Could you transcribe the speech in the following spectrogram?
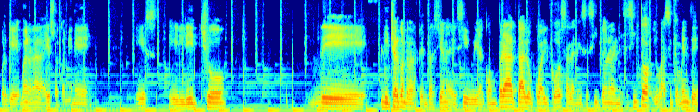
porque, bueno, nada, eso también es, es el hecho de luchar contra las tentaciones, es decir, voy a comprar tal o cual cosa, la necesito o no la necesito, y básicamente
